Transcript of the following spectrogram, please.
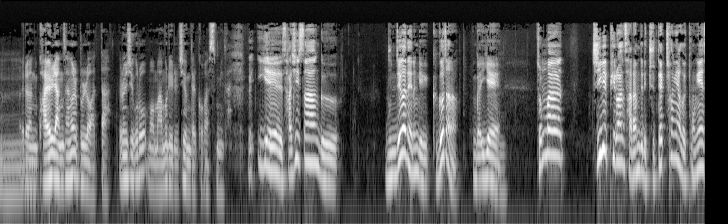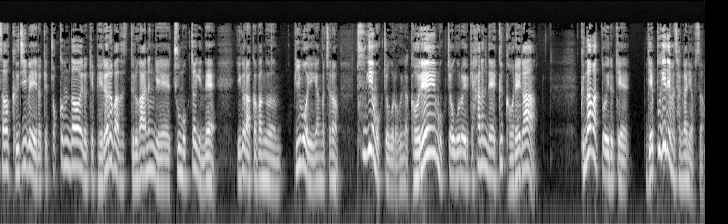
음. 이런 과열 양상을 불러왔다. 이런 식으로 뭐 마무리를 지으면 될 것 같습니다. 이게 사실상 그 문제가 되는 게 그거잖아. 그러니까 이게 음. 정말 집에 필요한 사람들이 주택 청약을 통해서 그 집에 이렇게 조금 더 이렇게 배려를 받아서 들어가는 게 주 목적인데 이걸 아까 방금 빌보가 얘기한 것처럼 투기의 목적으로 그러니까 거래의 목적으로 이렇게 하는데 그 거래가 그나마 또 이렇게 예쁘게 되면 상관이 없어.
